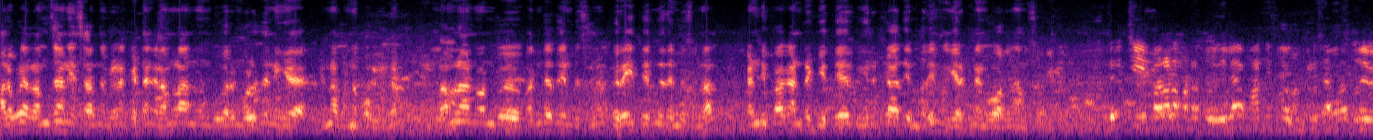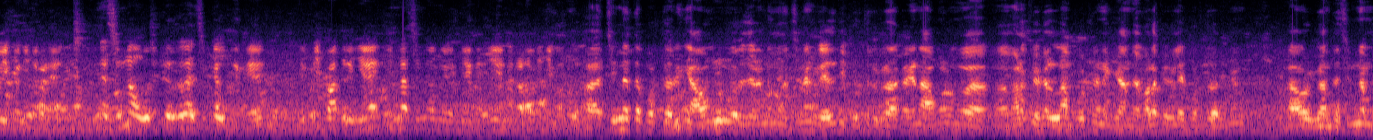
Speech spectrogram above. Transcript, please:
அதில் கூட ரம்ஜானை சார்ந்தவங்களாம் கேட்டாங்க. ரம்லான் நோன்பு வரும்பொழுது நீங்கள் என்ன பண்ண போறீங்க? ரம்லான் நோன்பு வந்தது என்று சொன்னால் பிறை தெரிந்தது என்று சொன்னால் கண்டிப்பாக அன்றைக்கு தேர்வு இருக்காது என்பதையும் ஏற்கனவே ஓரலாம் சொல்லியிருக்கோம். திருச்சி பாராளுமன்ற தொகுதியில மதிமுக கூட்டணி சார்பாக துணை வைக்க நிற்கிறாங்க இந்த சின்னம் ஒதுக்குறதுல சிக்கல் இருக்கு. எப்படி பாக்குறீங்க? என்ன சின்னம் கேட்குறீங்க என்ன நடவடிக்கை சின்னத்தை பொறுத்த வரைக்கும் அவங்களும் ஒரு ரெண்டு மூணு சின்னங்கள் எழுதி கொடுத்துருக்குறாங்க. ஏன்னா அவங்களும் வழக்குகள்லாம் போட்டு இன்னைக்கு அந்த வழக்குகளை பொறுத்த வரைக்கும் அவருக்கு அந்த சின்னம்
